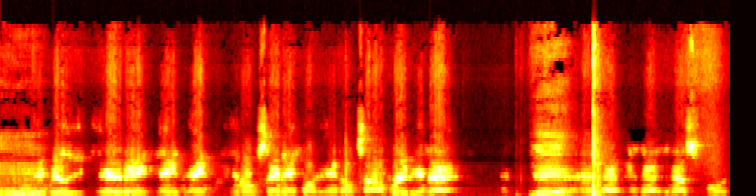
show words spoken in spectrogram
32. They really, yeah, they ain't, ain't, you know what I'm saying? Ain't, no, ain't no Tom Brady in that. Yeah. And that, and that, and that sport,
